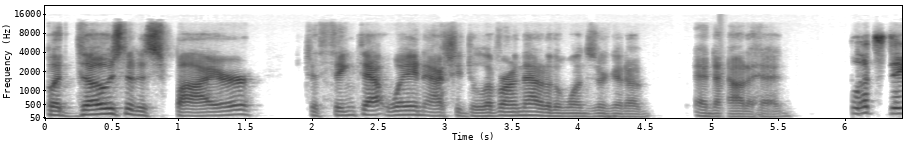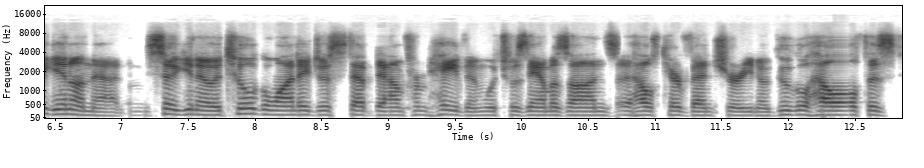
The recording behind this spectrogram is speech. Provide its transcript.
But those that aspire to think that way and actually deliver on that are the ones that are going to end out ahead. Let's dig in on that. So, you know, Atul Gawande just stepped down from Haven, which was Amazon's uh, healthcare venture. You know, Google Health is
